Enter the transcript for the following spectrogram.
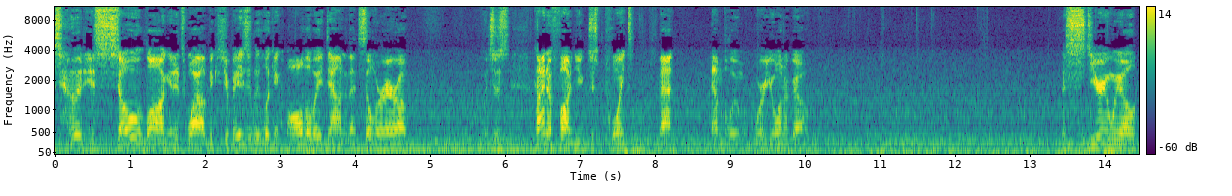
This hood is so long and it's wild because you're basically looking all the way down to that silver arrow, which is kind of fun. You just point that emblem where you want to go. The steering wheel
